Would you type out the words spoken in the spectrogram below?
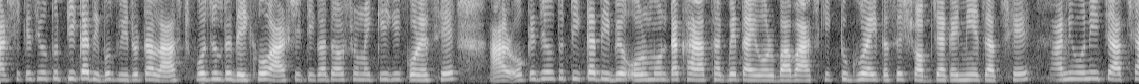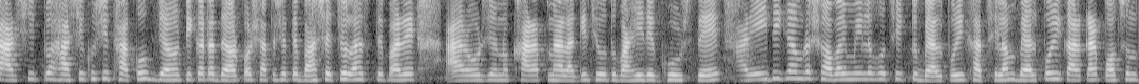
আরশিকে যেহেতু টিকা দিব, ভিডিওটা লাস্ট পর্যন্ত দেখো, আরশি টিকা দেওয়ার সময় কি কি করেছে। আর ওকে যেহেতু টিকা দিবে, ওর মনটা খারাপ থাকবে, তাই ওর বাবা আজকে একটু ঘুরাইতেছে, সব জায়গায় নিয়ে যাচ্ছে। মানে উনি চাচ্ছে আরশি একটু হাসি খুশি থাকুক, যেন টিকাটা দেওয়ার পর সাথে সাথে বাসায় চলে আসতে পারে, আর ওর যেন খারাপ না লাগে, যেহেতু বাহিরে ঘুরছে। আর এই দিকে আমরা সবাই মিলে হচ্ছে একটু বেলপুরি খাচ্ছিলাম। বেলপুরি কার কার পছন্দ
